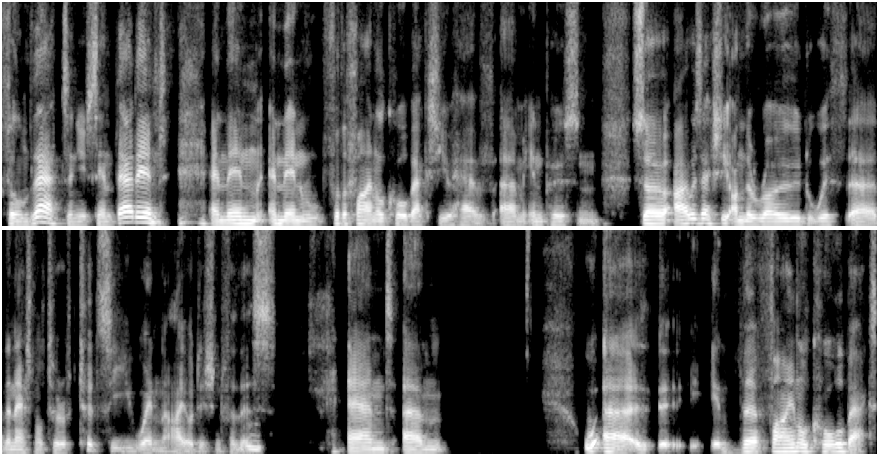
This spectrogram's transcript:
film that and you send that in and then and then for the final callbacks you have um, in person so i was actually on the road with uh, the national tour of tootsie when i auditioned for mm. this mm. and um, uh, the final callbacks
